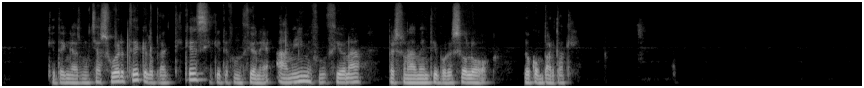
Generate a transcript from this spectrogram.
que tengas mucha suerte, que lo practiques y que te funcione. A mí me funciona personalmente y por eso lo, lo comparto aquí.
